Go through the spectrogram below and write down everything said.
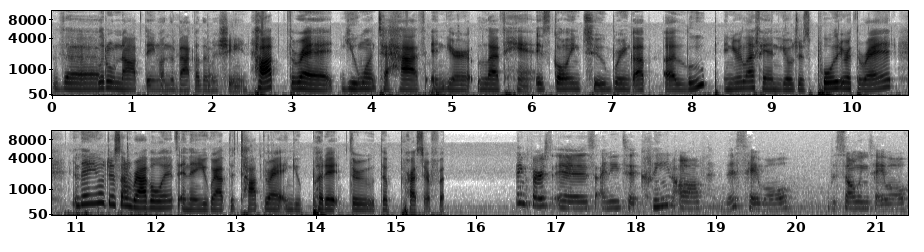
the little knob thing on the back of the machine. Top thread you want to have in your left hand is going to bring up a loop in your left hand. You'll just pull your thread and then you'll just unravel it and then you grab the top thread and you put it through the presser foot. Thing first is I need to clean off this table the sewing table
